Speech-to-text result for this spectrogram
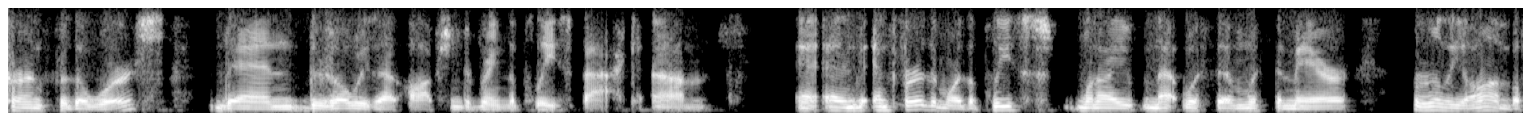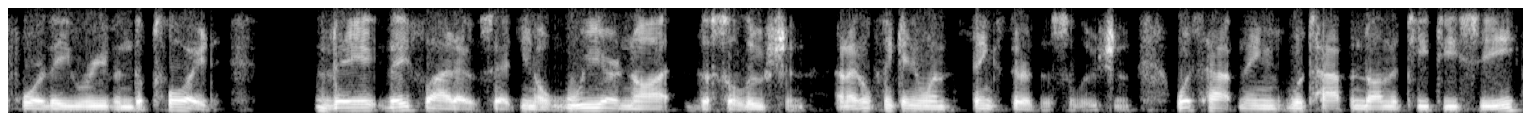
turn for the worse, then there's always that option to bring the police back. Um, and, and, and furthermore, the police, when I met with them with the mayor early on before they were even deployed, they they flat out said, you know, we are not the solution, and I don't think anyone thinks they're the solution. What's happening, what's happened on the TTC,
